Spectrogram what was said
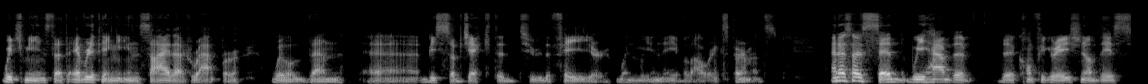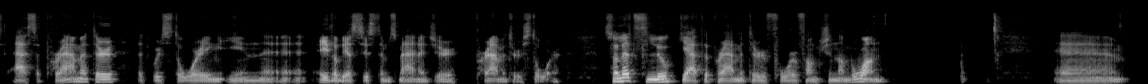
which means that everything inside that wrapper will then uh, be subjected to the failure when we enable our experiments. And as I said, we have the, the configuration of this as a parameter that we're storing in uh, AWS Systems Manager parameter store. So let's look at the parameter for function number one. Um,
